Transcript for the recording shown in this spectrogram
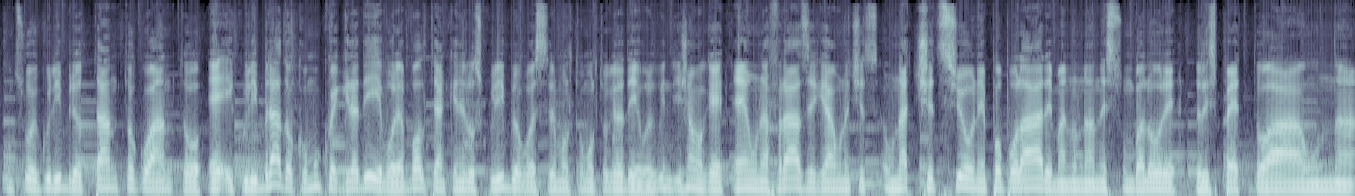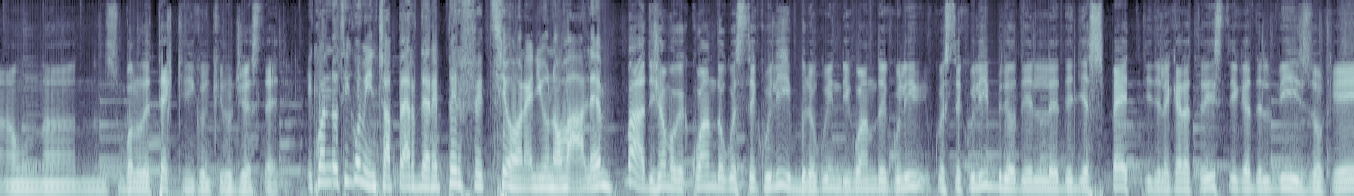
un suo equilibrio tanto quanto è equilibrato, comunque è gradevole, a volte anche nello squilibrio può essere molto molto gradevole. Quindi diciamo che è una frase che ha un'accezione popolare ma non ha nessun valore rispetto a un, a un- nessun valore tecnico in chirurgia estetica. E quando si comincia a perdere perfezione di un ovale? Ma diciamo che quando questo equilibrio, quindi quando equili- questo equilibrio del- degli aspetti, delle caratteristiche del viso che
